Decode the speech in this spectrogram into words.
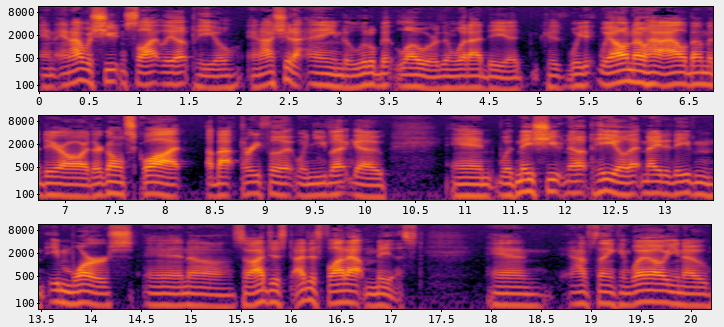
and, and I was shooting slightly uphill, and I should have aimed a little bit lower than what I did because we we all know how Alabama deer are. They're going to squat about three foot when you let go, and with me shooting uphill, that made it even even worse. And uh, so I just I just flat out missed, and I was thinking, well, you know,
